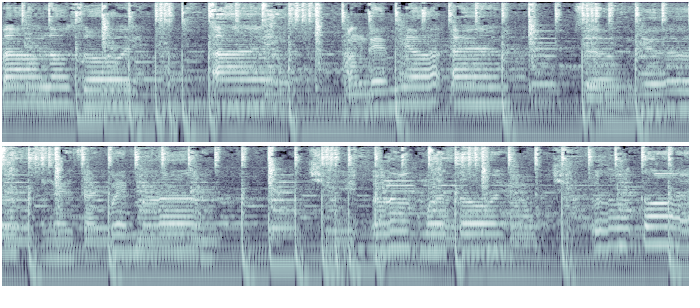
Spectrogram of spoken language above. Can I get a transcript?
bao lâu rồi. Ai hàng đêm nhớ em? Dường như ngày dài quên mơ Chỉ ước mơ tôi Chỉ ước có em.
